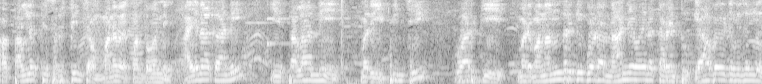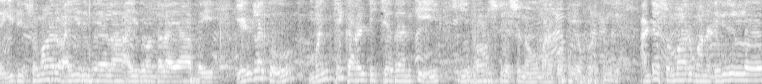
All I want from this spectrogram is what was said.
ఆ, తలనొప్పి సృష్టించాం మనమే కొంతమంది. అయినా కానీ ఈ స్థలాన్ని మరి ఇప్పించి వారికి మరి మనందరికీ కూడా నాణ్యమైన కరెంటు. యాభై డివిజన్లో ఇది సుమారు ఐదు వేల ఐదు వందల యాభై ఎండ్లకు మంచి కరెంట్ ఇచ్చేదానికి ఈ పవర్ స్టేషన్ మనకు ఉపయోగపడుతుంది. అంటే సుమారు మన డివిజన్లో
